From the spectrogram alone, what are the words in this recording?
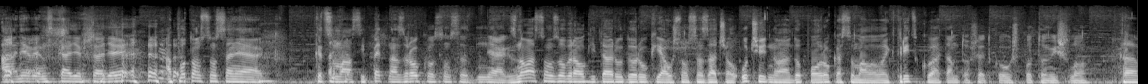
a neviem skade všade. A potom som sa nejak keď som mal asi 15 rokov, som sa nejak znova som zobral gitaru do ruky a už som sa začal učiť, no a do pol roka som mal elektrickú a tam to všetko už potom išlo. Tam,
